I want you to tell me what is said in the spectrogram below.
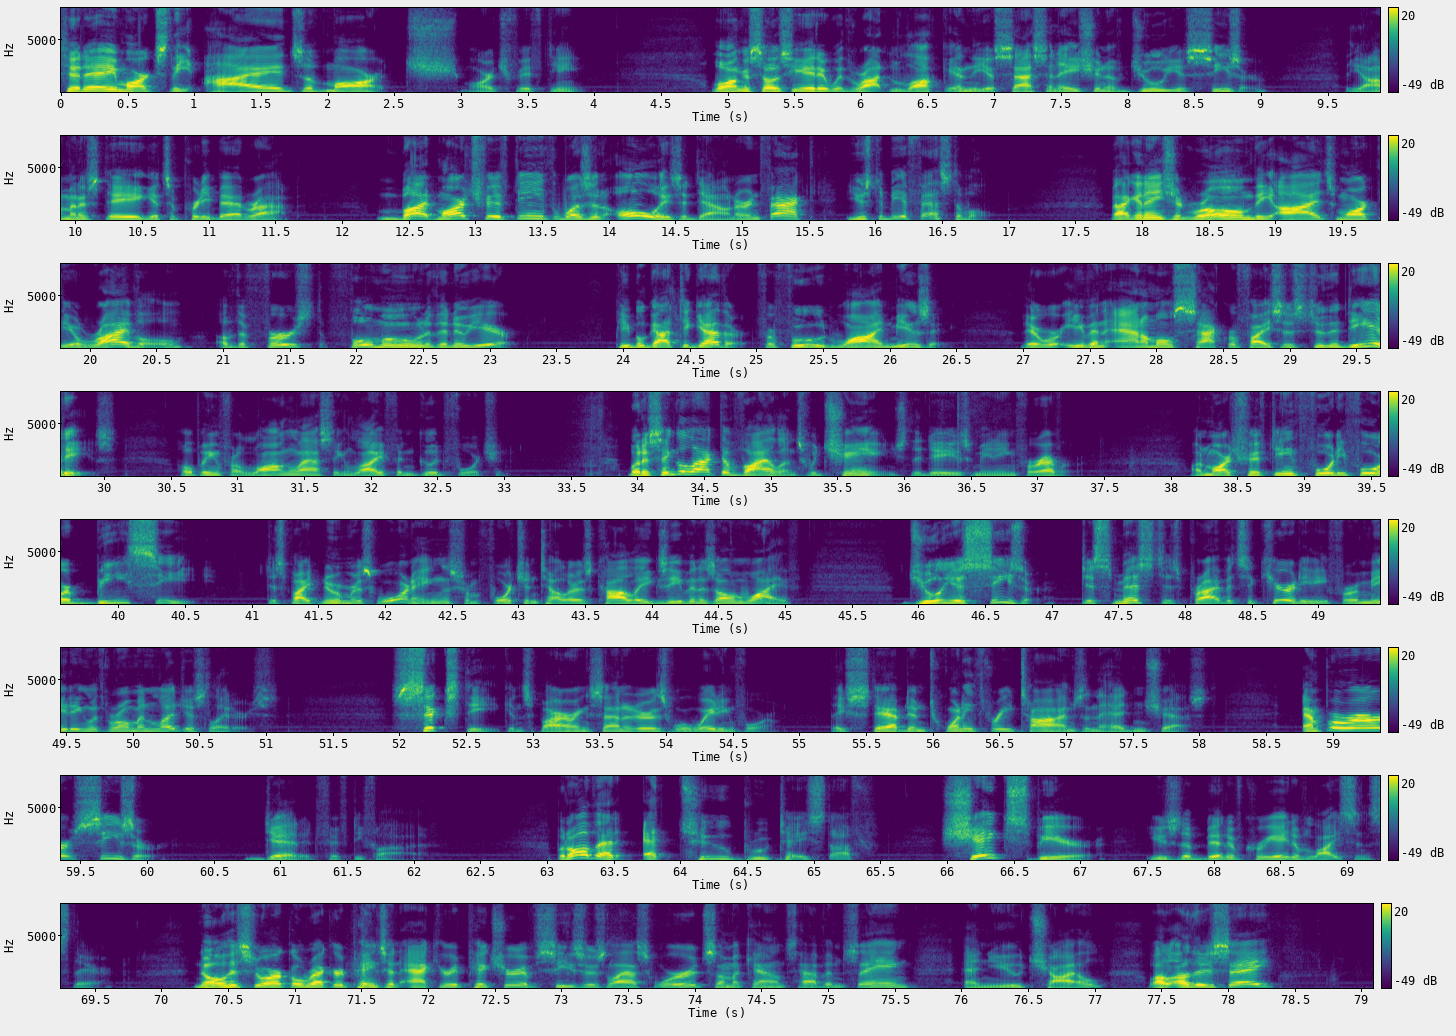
Today marks the Ides of March, March 15th. Long associated with rotten luck and the assassination of Julius Caesar, the ominous day gets a pretty bad rap. But March 15th wasn't always a downer. In fact, used to be a festival. Back in ancient Rome, the Ides marked the arrival of the first full moon of the new year. People got together for food, wine, music. There were even animal sacrifices to the deities, hoping for long lasting life and good fortune. But a single act of violence would change the day's meaning forever. On March 15, 44 BC, despite numerous warnings from fortune tellers, colleagues, even his own wife, Julius Caesar dismissed his private security for a meeting with Roman legislators. 60 conspiring senators were waiting for him. They stabbed him 23 times in the head and chest. Emperor Caesar, dead at 55. But all that et tu brute stuff, Shakespeare used a bit of creative license there. No historical record paints an accurate picture of Caesar's last words. Some accounts have him saying, and you, child, while others say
